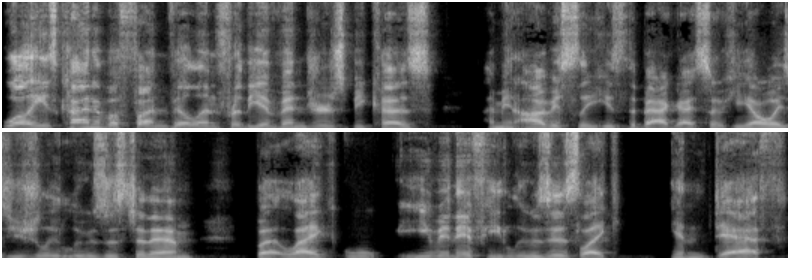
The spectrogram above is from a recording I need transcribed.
Well, he's kind of a fun villain for the Avengers because I mean, obviously he's the bad guy, so he always usually loses to them but like even if he loses like in death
